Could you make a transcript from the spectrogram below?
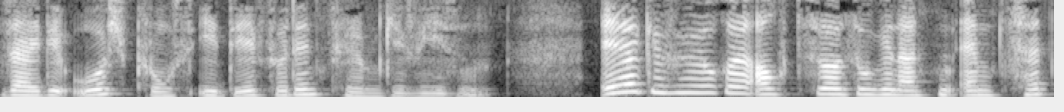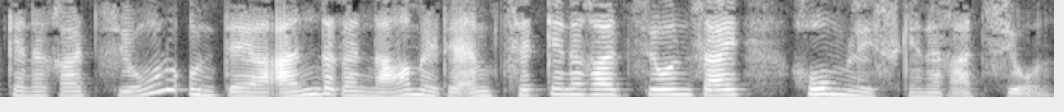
sei die Ursprungsidee für den Film gewesen. Er gehöre auch zur sogenannten MZ-Generation und der andere Name der MZ-Generation sei Homeless-Generation.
